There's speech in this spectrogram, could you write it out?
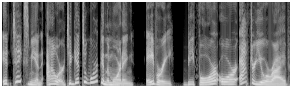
it takes me an hour to get to work in the morning. Avery, before or after you arrive?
